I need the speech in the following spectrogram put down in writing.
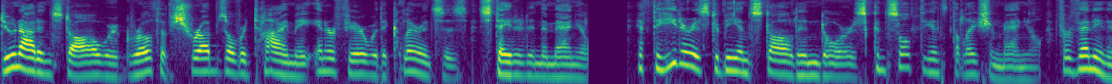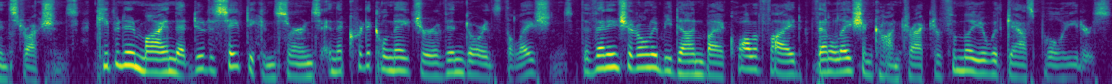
Do not install where growth of shrubs over time may interfere with the clearances stated in the manual. If the heater is to be installed indoors, consult the installation manual for venting instructions, keeping in mind that due to safety concerns and the critical nature of indoor installations, the venting should only be done by a qualified ventilation contractor familiar with gas pool heaters.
